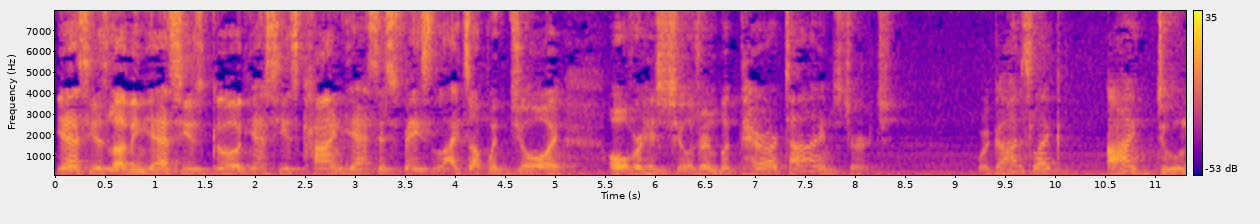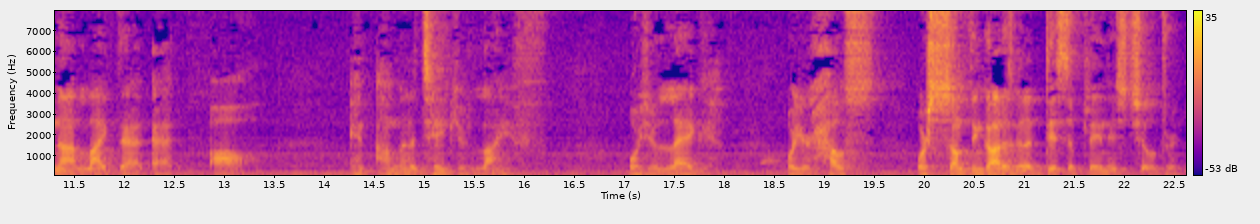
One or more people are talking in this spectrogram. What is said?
Yes, He is loving. Yes, He is good. Yes, He is kind. Yes, His face lights up with joy over His children. But there are times, church, where God is like, I do not like that at all. And I'm going to take your life or your leg or your house or something. God is going to discipline His children.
